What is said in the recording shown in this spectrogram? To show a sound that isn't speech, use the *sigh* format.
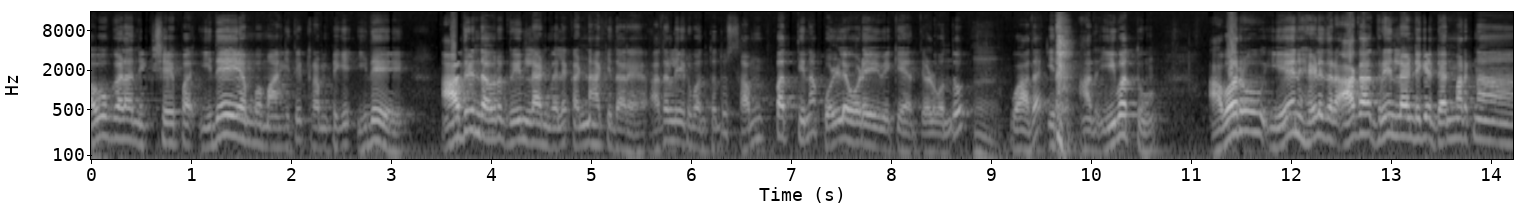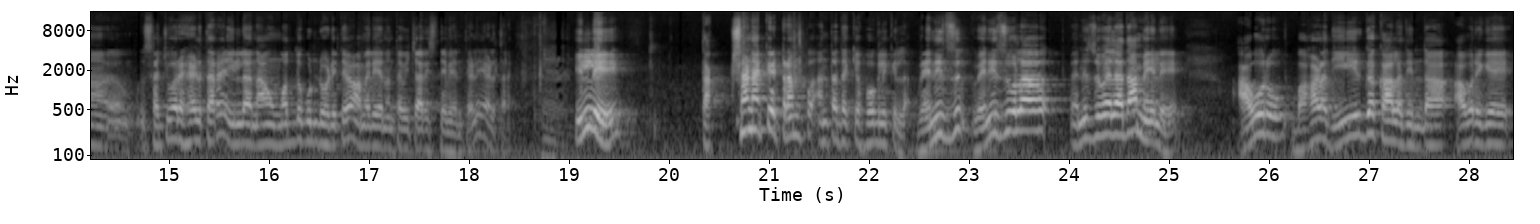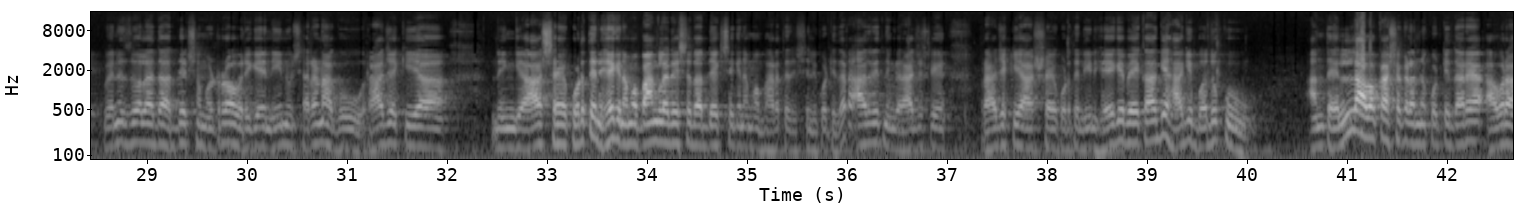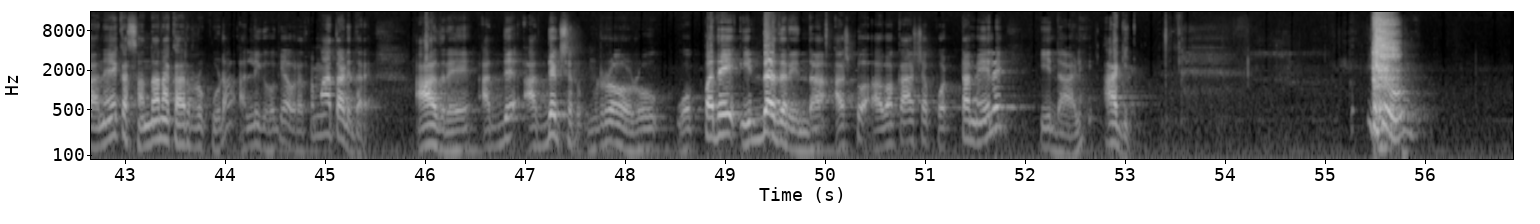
ಅವುಗಳ ನಿಕ್ಷೇಪ ಇದೆ ಎಂಬ ಮಾಹಿತಿ ಟ್ರಂಪಿಗೆ ಇದೆ. ಆದ್ರಿಂದ ಅವರು ಗ್ರೀನ್ಲ್ಯಾಂಡ್ ಮೇಲೆ ಕಣ್ಣು ಹಾಕಿದ್ದಾರೆ. ಅದರಲ್ಲಿ ಇರುವಂಥದ್ದು ಸಂಪತ್ತಿನ ಕೊಳ್ಳೆ ಹೊಡೆಯುವಿಕೆ ಅಂತೇಳಿ ಒಂದು ವಾದ ಇದೆ. ಆದರೆ ಇವತ್ತು ಅವರು ಏನು ಹೇಳಿದ್ದಾರೆ ಆಗ ಗ್ರೀನ್ಲ್ಯಾಂಡಿಗೆ ಡೆನ್ಮಾರ್ಕ್ನ ಸಚಿವರು ಹೇಳ್ತಾರೆ ಇಲ್ಲ ನಾವು ಮೊದಲು ಗುಂಡು ಹೊಡಿತೇವೆ ಆಮೇಲೆ ಏನಂತ ವಿಚಾರಿಸ್ತೇವೆ ಅಂತೇಳಿ ಹೇಳ್ತಾರೆ. ಇಲ್ಲಿ ತಕ್ಷಣಕ್ಕೆ ಟ್ರಂಪ್ ಅಂಥದ್ದಕ್ಕೆ ಹೋಗಲಿಕ್ಕಿಲ್ಲ. ವೆನಿಜು ವೆನಿಜುಲಾ ವೆನಿಜುವೆಲಾದ ಮೇಲೆ ಅವರು ಬಹಳ ದೀರ್ಘಕಾಲದಿಂದ ಅವರಿಗೆ ವೆನಿಜುವೆಲಾದ ಅಧ್ಯಕ್ಷ ಮಡ್ರೋ ಅವರಿಗೆ ನೀನು ಶರಣಾಗು ರಾಜಕೀಯ ನಿಮಗೆ ಆಶ್ರಯ ಕೊಡ್ತೇನೆ. ಹೇಗೆ ನಮ್ಮ ಬಾಂಗ್ಲಾದೇಶದ ಅಧ್ಯಕ್ಷಗೆ ನಮ್ಮ ಭಾರತ ದೇಶದಲ್ಲಿ ಕೊಟ್ಟಿದ್ದಾರೆ. ಆ ರೀತಿ ನಿಮಗೆ ರಾಜಕೀಯ ರಾಜಕೀಯ ಆಶ್ರಯ ಕೊಡ್ತೇನೆ. ನೀನು ಹೇಗೆ ಬೇಕಾಗಿ ಹಾಗೆ ಬದುಕು ಅಂತ ಎಲ್ಲ ಅವಕಾಶಗಳನ್ನು ಕೊಟ್ಟಿದ್ದಾರೆ. ಅವರ ಅನೇಕ ಸಂಧಾನಕಾರರು ಕೂಡ ಅಲ್ಲಿಗೆ ಹೋಗಿ ಅವರ ಹತ್ರ ಮಾತಾಡಿದ್ದಾರೆ. ಆದರೆ ಅಧ್ಯ, ಅಧ್ಯಕ್ಷರು ಮುಡ್ರೋರು ಒಪ್ಪದೇ ಇದ್ದದರಿಂದ ಅಷ್ಟು ಅವಕಾಶ ಕೊಟ್ಟ ಮೇಲೆ ಈ ದಾಳಿ ಆಗಿದೆ. ಇದು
